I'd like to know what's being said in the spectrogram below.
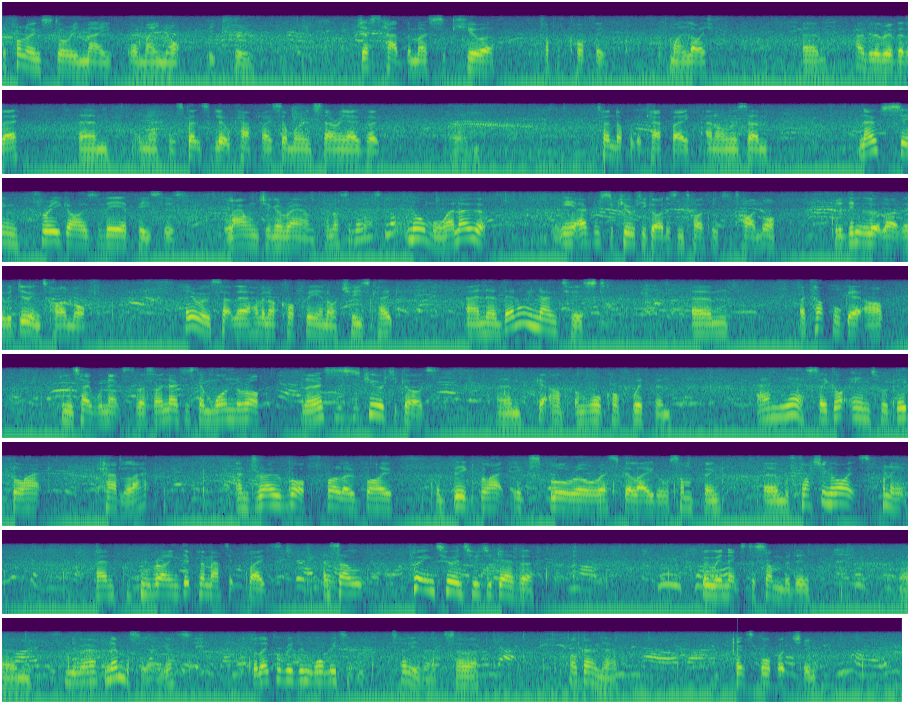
The following story may or may not be true. Just had the most secure cup of coffee of my life um, over the river there um, in an expensive little cafe somewhere in Sarajevo. Um, turned up at the cafe and I was um, noticing three guys with earpieces lounging around and I said that's not normal. I know that every security guard is entitled to time off but it didn't look like they were doing time off. Anyway, we sat there having our coffee and our cheesecake and uh, then I noticed um, a couple get up from the table next to us. I noticed them wander off and I noticed the security guards um, get up and walk off with them. And yes, they got into a big black Cadillac and drove off, followed by a big black Explorer or Escalade or something um, with flashing lights on it and running diplomatic plates. And so, putting two and two together, we were next to somebody um, from the American Embassy, I guess. But they probably didn't want me to tell you that, so uh, I'll go now. Thanks for watching.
